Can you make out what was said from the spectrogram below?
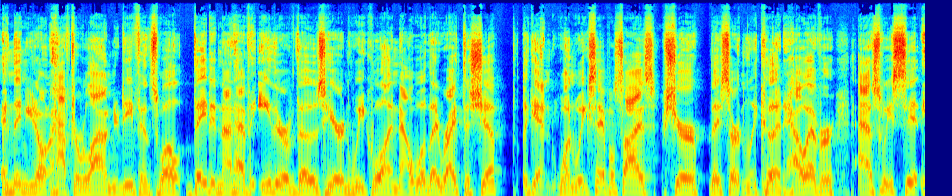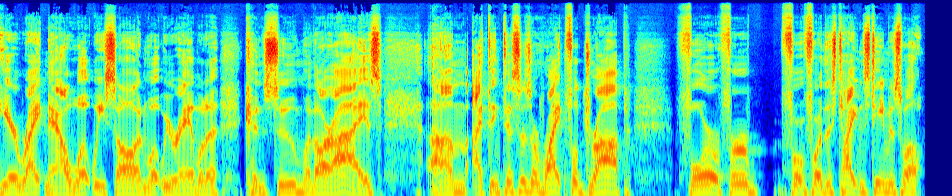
and then you don't have to rely on your defense. Well, they did not have either of those here in week one. Now, will they right the ship? Again, one week sample size? Sure, they certainly could. However, as we sit here right now, what we saw and what we were able to consume with our eyes, um, I think this is a rightful drop for for for for this Titans team as well.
